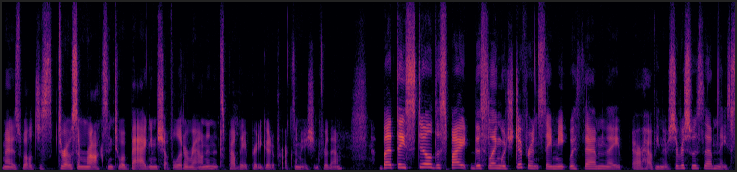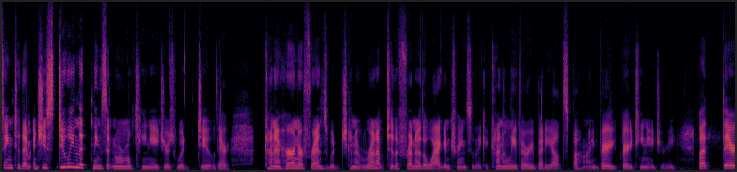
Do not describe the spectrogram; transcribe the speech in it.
might as well just throw some rocks into a bag and shuffle it around, and it's probably a pretty good approximation for them. But they still, despite this language difference, they meet with them, they are having their service with them, they sing to them, and she's doing the things that normal teenagers would do. They're kind of her and her friends would kind of run up to the front of the wagon train so they could kind of leave everybody else behind. Very, very teenagery. But they're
